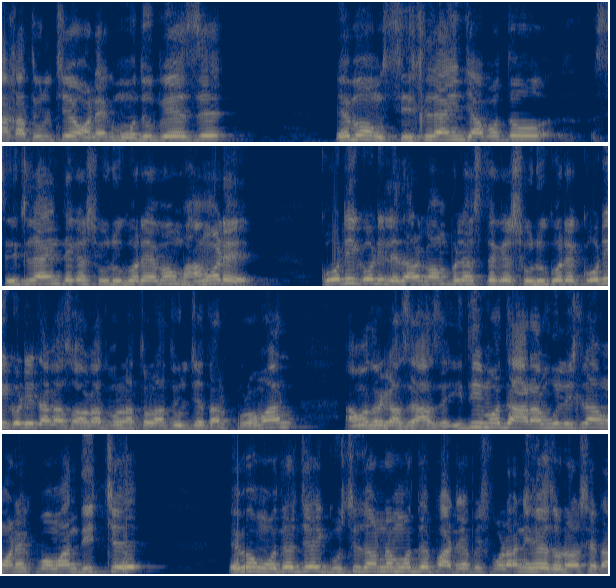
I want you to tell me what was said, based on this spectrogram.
টাকা তুলছে, অনেক মধু পেয়েছে এবং সিক্স লাইন যাবত সিক্স লাইন থেকে শুরু করে এবং ভাঙড়ে কোটি কোটি লেদার কমপ্লেক্স থেকে শুরু করে কোটি কোটি টাকা সরকার মোল্লা তোলা তুলছে, তার প্রমাণ আমাদের কাছে আছে ইতিমধ্যে আরাবুল ইসলাম অনেক প্রমাণ দিচ্ছে এবং ওদের যে গোষ্ঠীদ্বন্দ্বের মধ্যে পার্টি অফিস পোড়ানি হয়েছে, ওরা সেটা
